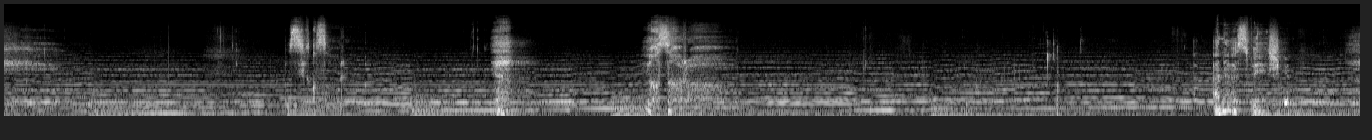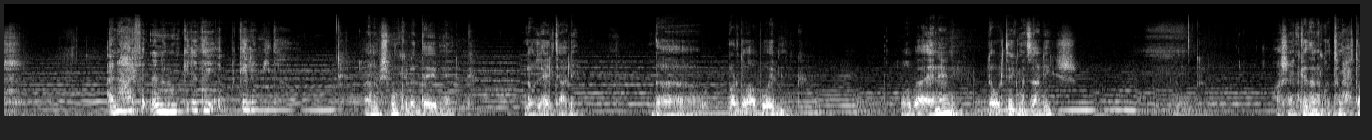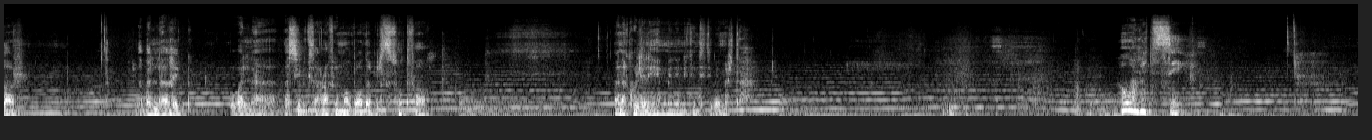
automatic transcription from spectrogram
بس يا أنا عارفة إن أنا ممكن أضايقك بكلامي ده أنا مش ممكن أتضايق منك لو زعلت عليه. ده برضه أب وابنك. وأبقى أناني لو قلت لك ما تزعليش. عشان كده أنا كنت محتار أبلغك ولا أسيبك تعرفي الموضوع ده بالصدفة. أنا كل اللي يهمني إنك أنت تبقي مرتاحة. مات إزاي؟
